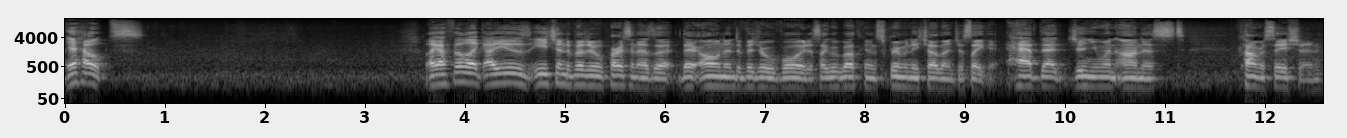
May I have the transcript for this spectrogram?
it helps. Like I feel like I use each individual person as a their own individual void. It's like we both can scream at each other and just like have that genuine, honest conversation.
